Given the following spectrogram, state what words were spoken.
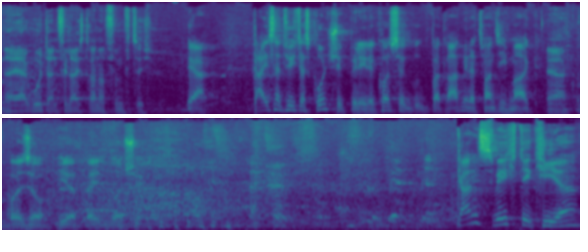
Naja, gut, dann vielleicht 350. Ja. Da ist natürlich das Grundstück billig. Der kostet Quadratmeter 20 Mark. Ja, genau. Oder so, hier bei dem Grundstück. Ganz wichtig hier,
